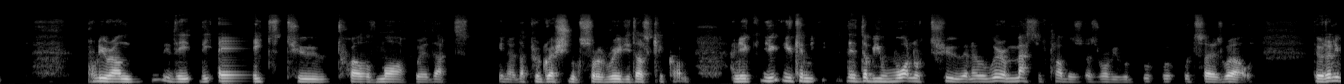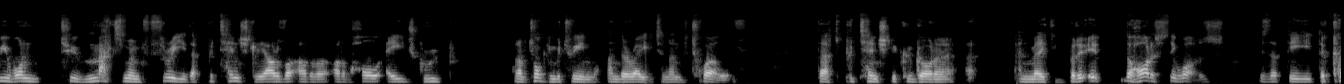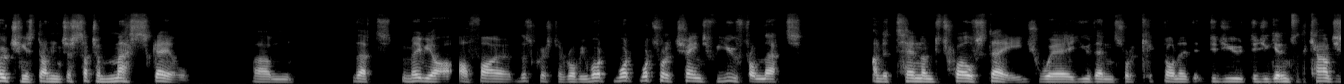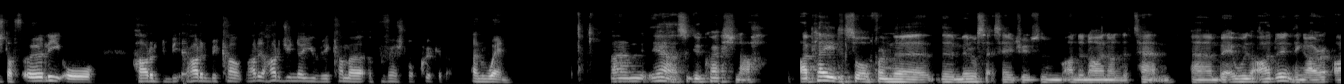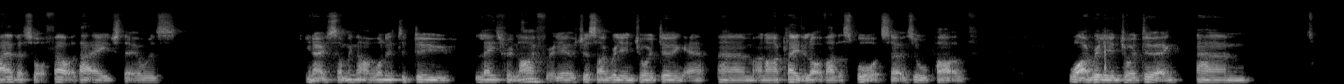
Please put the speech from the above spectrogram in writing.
probably around the the eight to twelve mark, where that's you know the progression sort of really does kick on, and you you, you can there'll be one or two, and we're a massive club as, as Robbie would, would, say as well. There would only be one, two, maximum three that potentially out of a, out of a, out of a whole age group, and I'm talking between under eight and under twelve, that potentially could go on a, and make it. But it, it, the hardest thing was is that the the coaching is done in just such a mass scale. Um, that maybe I'll, I'll, fire this question, Robbie. What what what sort of changed for you from that under ten, under twelve stage, where you then sort of kicked on it? Did you did you get into the county stuff early, or how did it, how did become? How did, how did you know you would become a, a professional cricketer, and when? Um, yeah, that's a good question. I, I played sort of from the the Middlesex age groups from under nine, under ten, um, but it was I don't think I, I ever sort of felt at that age that it was, you know, something that I wanted to do later in life really. It was just i really enjoyed doing it um, and i played a lot of other sports so it was all part of what i really enjoyed doing. Um,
